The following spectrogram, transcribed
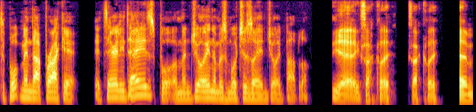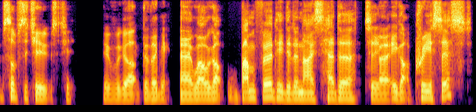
To put him in that bracket, it's early days, but I'm enjoying them as much as I enjoyed Pablo. Yeah, exactly, exactly. Um, substitutes. Who have we got? Did they get, uh, well, we got Bamford. He did a nice header to. Uh, he got a pre-assist,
